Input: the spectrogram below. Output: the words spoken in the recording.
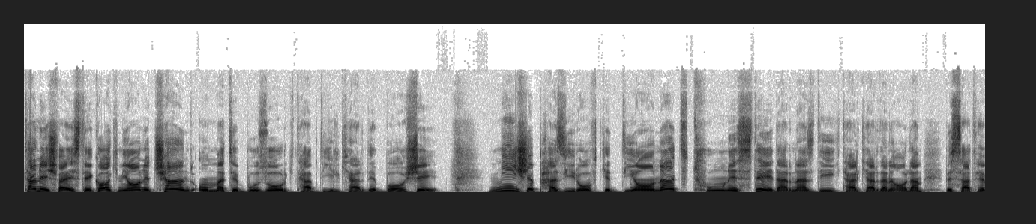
تنش و استکاک میان چند امت بزرگ تبدیل کرده باشه. میشه پذیرفت که دیانت تونسته در نزدیک تر کردن عالم به سطح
